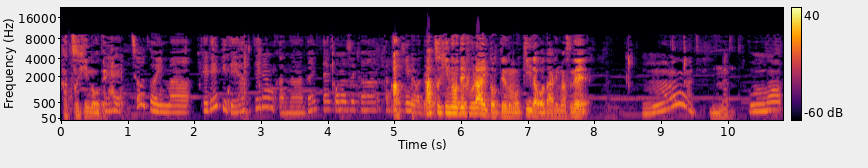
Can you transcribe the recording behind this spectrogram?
初日の出。ねちょうど今、テレビでやってるんかな。だいたいこの時間、あ初日の出。初日の出フライトっていうのも聞いたことありますね。うーん。うん。うまっ。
